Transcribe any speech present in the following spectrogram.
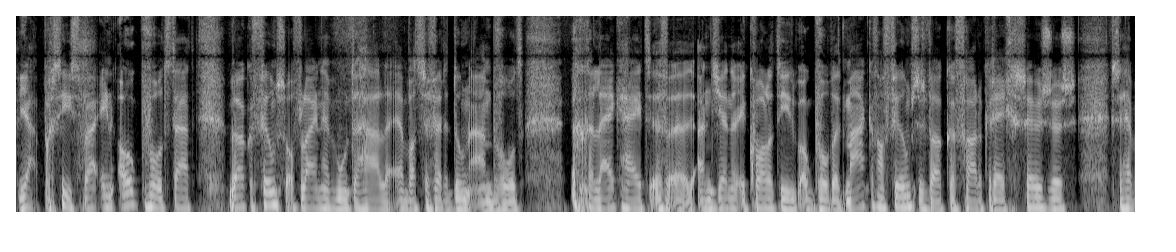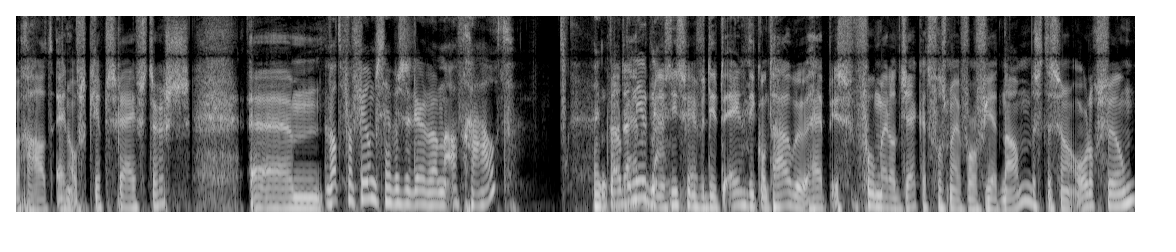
Ja, precies. Waarin ook bijvoorbeeld staat welke films ze offline hebben moeten halen en wat ze verder doen aan bijvoorbeeld gelijkheid, uh, aan gender equality, ook bijvoorbeeld het maken van films. Dus welke vrouwelijke regisseuses ze hebben gehad en of scriptschrijfsters. Um, wat voor films hebben ze er dan afgehaald? Ben ik wel nou, benieuwd naar. dus niet zo in verdiept. De enige die ik onthouden heb is Full Metal Jacket, volgens mij voor Vietnam. Dus het is zo'n oorlogsfilm.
